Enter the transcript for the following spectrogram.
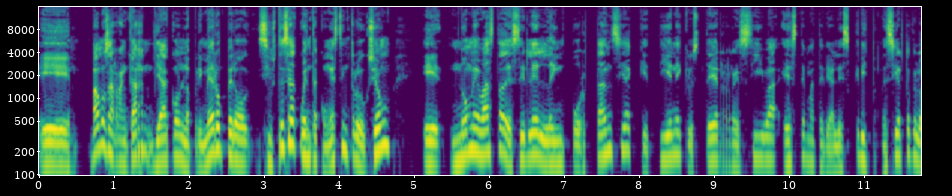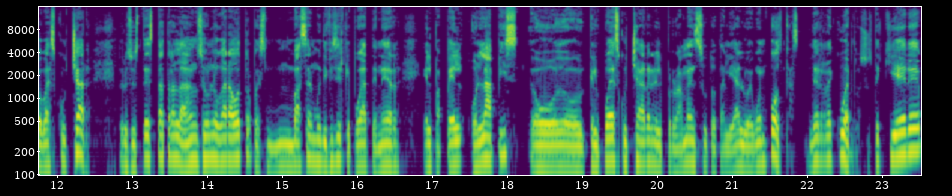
Eh, vamos a arrancar ya con lo primero, pero si usted se da cuenta con esta introducción, eh, no me basta decirle la importancia que tiene que usted reciba este material escrito. Es cierto que lo va a escuchar, pero si usted está trasladándose de un lugar a otro, pues mm, va a ser muy difícil que pueda tener el papel o lápiz o, que lo pueda escuchar en el programa en su totalidad luego en podcast. Les recuerdo, si usted quiere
